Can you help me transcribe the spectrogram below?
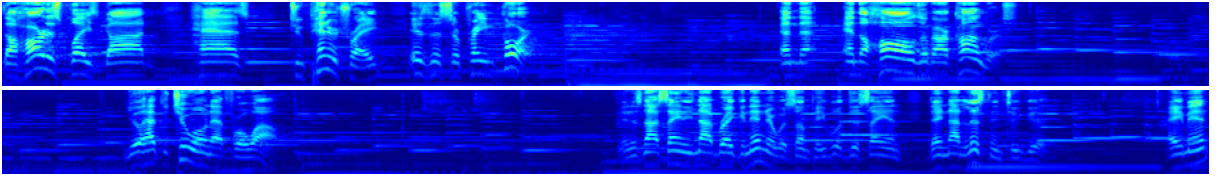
the hardest place God has to penetrate is the Supreme Court and the, and the halls of our Congress. You'll have to chew on that for a while. And it's not saying he's not breaking in there with some people, it's just saying they're not listening too good. Amen?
